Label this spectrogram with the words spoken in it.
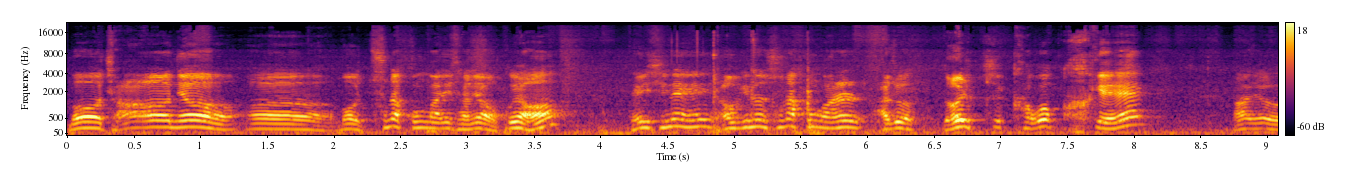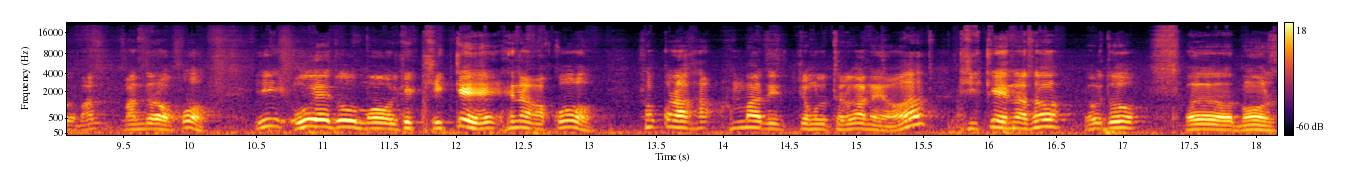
뭐 전혀 어 뭐 수납 공간이 전혀 없고요. 대신에 여기는 수납 공간을 아주 널찍하고 크게 아주 만, 만들었고 이 위에도 뭐 이렇게 깊게 해놔갖고 손가락 한- 한 마디 정도 들어가네요. 깊게 해놔서 여기도 어 뭐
